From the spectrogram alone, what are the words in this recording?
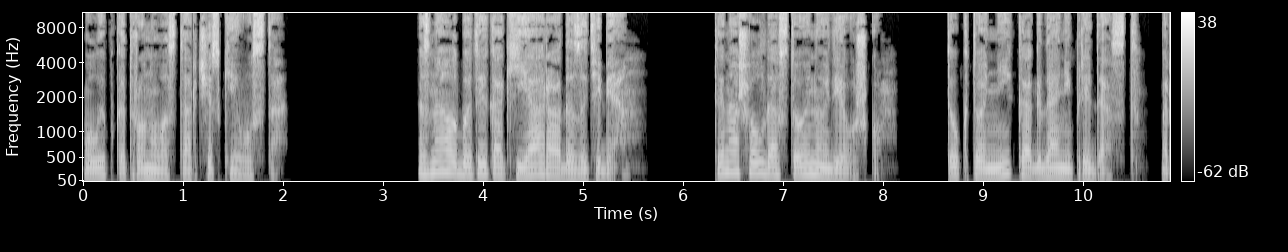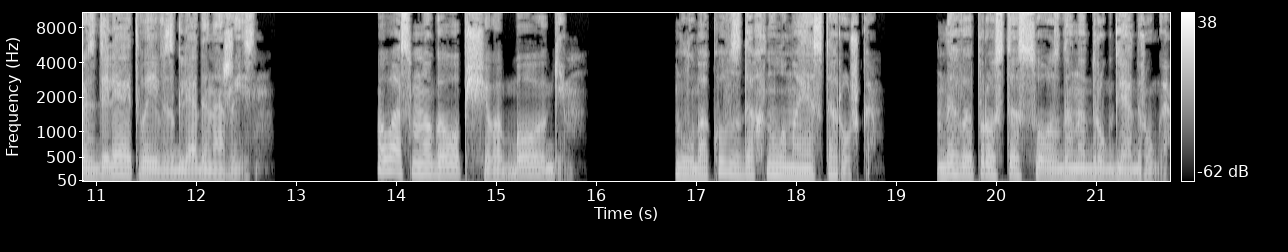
Улыбка тронула старческие уста. «Знал бы ты, как я рада за тебя. Ты нашел достойную девушку, ту, кто никогда не предаст, разделяя твои взгляды на жизнь. У вас много общего, боги. Глубоко вздохнула моя старушка. Да вы просто созданы друг для друга.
